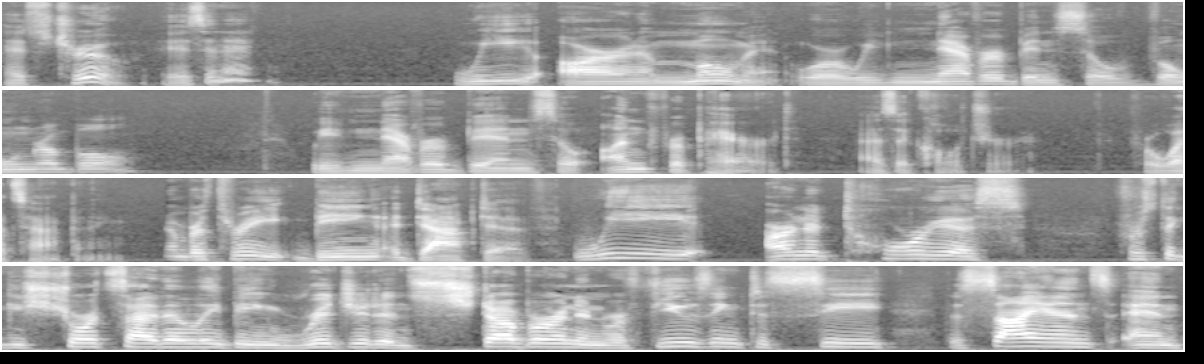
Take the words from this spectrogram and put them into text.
it's true, isn't it? We are in a moment where we've never been so vulnerable, we've never been so unprepared as a culture for what's happening. Number three, being adaptive. We are notorious for thinking short sightedly, being rigid and stubborn, and refusing to see the science. And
